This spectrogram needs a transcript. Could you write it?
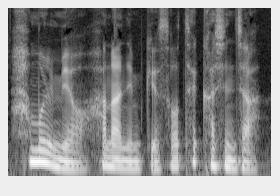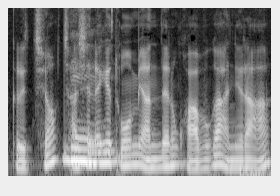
하물며 하나님께서 택하신 자, 그렇죠? 자신에게 네. 도움이 안 되는 과부가 아니라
